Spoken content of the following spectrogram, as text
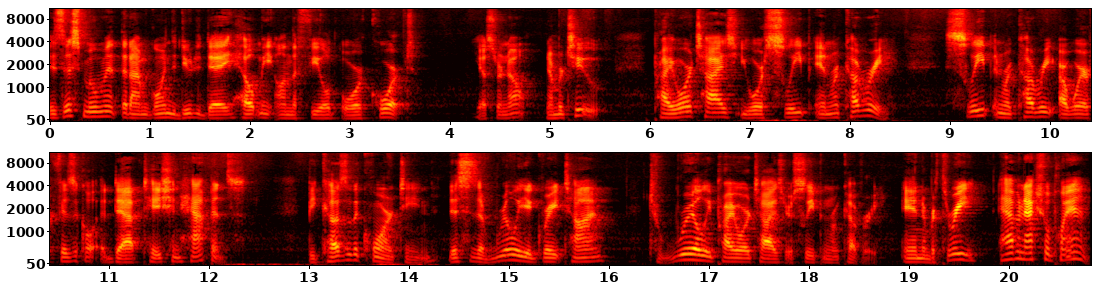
is this movement that I'm going to do today help me on the field or court? Yes or no? Number two, prioritize your sleep and recovery. Sleep and recovery are where physical adaptation happens. Because of the quarantine, this is a really a great time to really prioritize your sleep and recovery. And number three, have an actual plan.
